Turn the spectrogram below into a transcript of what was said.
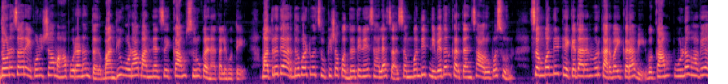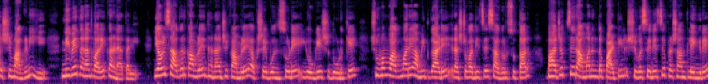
दोन हजार एकोणीसच्या महापुरानंतर बांधीव ओढा बांधण्याचे काम सुरू करण्यात आले होते. मात्र ते अर्धवट व चुकीच्या पद्धतीने झाल्याचा संबंधित निवेदनकर्त्यांचा आरोप असून संबंधित ठेकेदारांवर कारवाई करावी व काम पूर्ण व्हावे अशी मागणीही निवेदनाद्वारे करण्यात आली. यावेळी सागर कांबळे धनाजी कांबळे अक्षय बनसोडे योगेश दोडके शुभम वाघमारे अमित गाडे राष्ट्रवादीचे सागर सुतार भाजपचे रामानंद पाटील शिवसेनेचे प्रशांत लेंगरे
